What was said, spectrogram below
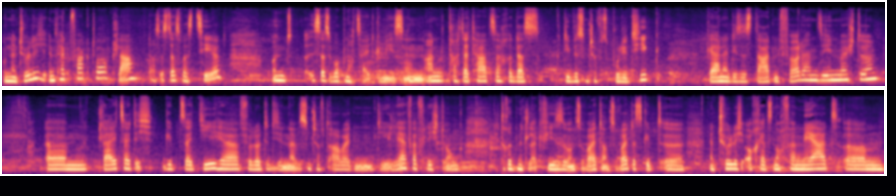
Und natürlich Impact-Faktor, klar, das ist das, was zählt. Und ist das überhaupt noch zeitgemäß? In Anbetracht der Tatsache, dass die Wissenschaftspolitik gerne dieses Daten fördern sehen möchte. Ähm, gleichzeitig gibt es seit jeher für Leute, die in der Wissenschaft arbeiten, die Lehrverpflichtung, die Drittmittelakquise und so weiter und so weiter. Es gibt äh, natürlich auch jetzt noch vermehrt ähm,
